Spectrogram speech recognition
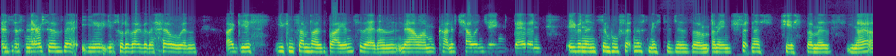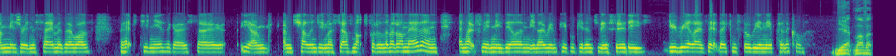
there's this narrative that you you're sort of over the hill, and I guess you can sometimes buy into that. And now I'm kind of challenging that, and even in simple fitness messages, um, I mean fitness tests them as you know I'm measuring the same as I was perhaps ten years ago. So yeah, I'm I'm challenging myself not to put a limit on that, and and hopefully in New Zealand, you know, when people get into their thirties, you realise that they can still be in their pinnacle. Yeah, love it.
